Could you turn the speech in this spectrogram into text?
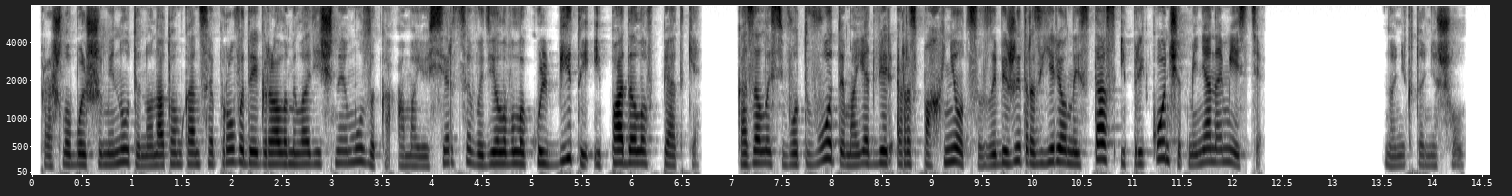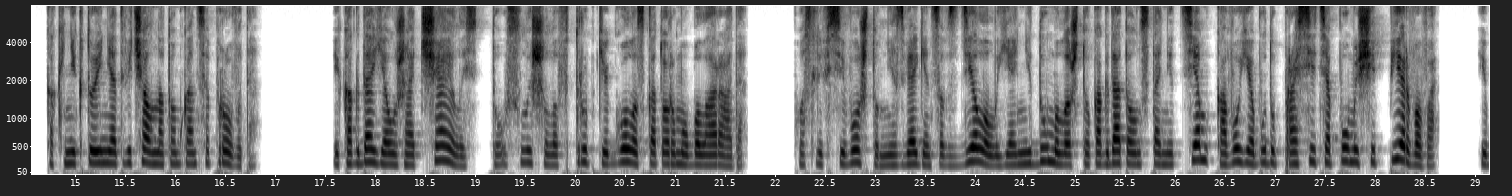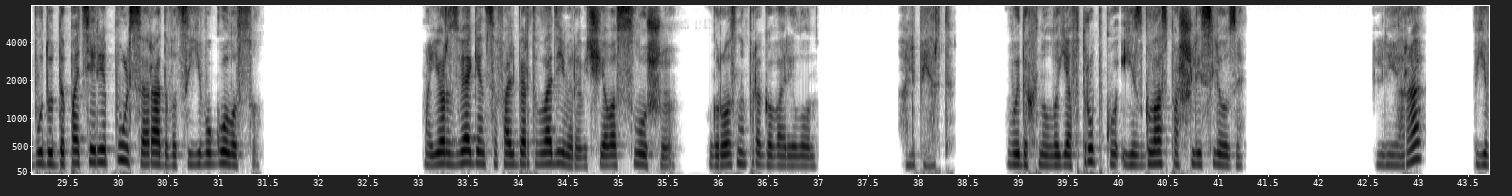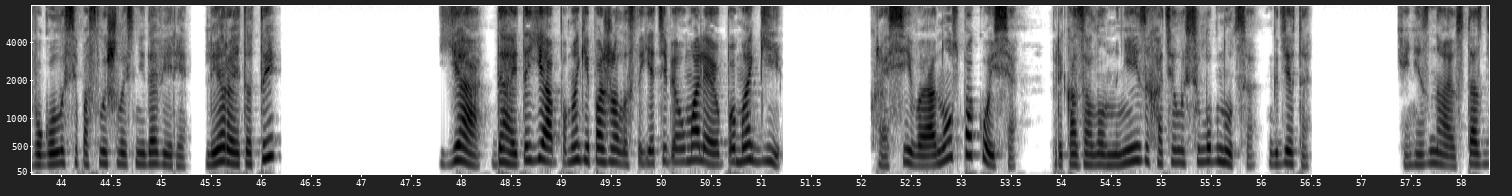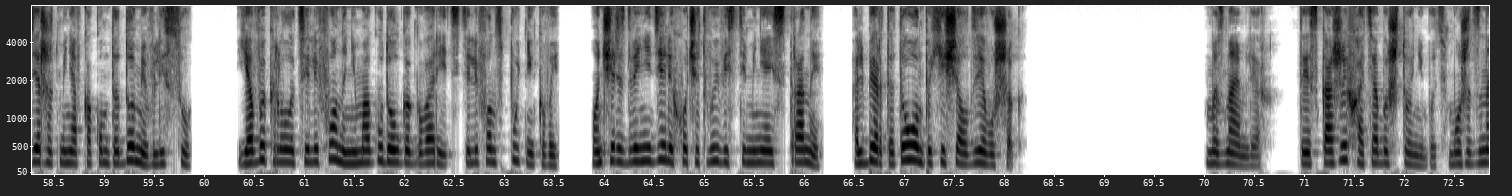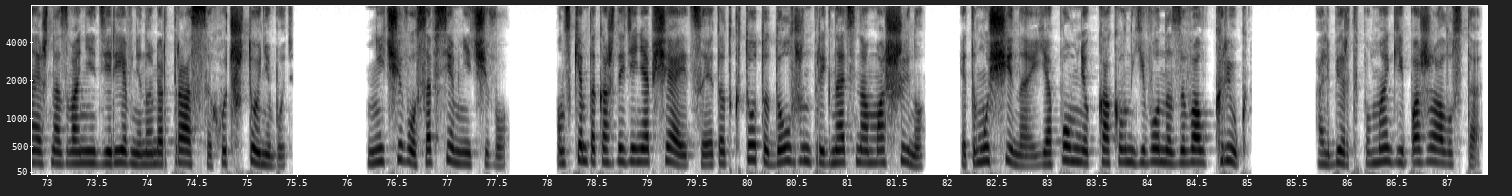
Прошло больше минуты, но на том конце провода играла мелодичная музыка, а мое сердце выделывало кульбиты и падало в пятки. Казалось, вот-вот и моя дверь распахнется, забежит разъяренный Стас и прикончит меня на месте. Но никто не шел, как никто и не отвечал на том конце провода. И когда я уже отчаялась, то услышала в трубке голос, которому была рада. После всего, что мне Звягинцев сделал, я не думала, что когда-то он станет тем, кого я буду просить о помощи первого и буду до потери пульса радоваться его голосу. «Майор Звягинцев Альберт Владимирович, я вас слушаю», — грозно проговорил он. «Альберт», — выдохнула я в трубку, и из глаз пошли слезы. «Лера?» — в его голосе послышалось недоверие. «Лера, это ты?» «Я! Да, это я! Помоги, пожалуйста! Я тебя умоляю, помоги!» «Красивая, а ну успокойся!» — приказал он мне и захотелось улыбнуться. «Где ты?» «Я не знаю. Стас держит меня в каком-то доме в лесу. Я выкрала телефон и не могу долго говорить. Телефон спутниковый. Он через две недели хочет вывести меня из страны. Альберт, это он похищал девушек». «Мы знаем, Лер. Ты скажи хотя бы что-нибудь. Может, знаешь название деревни, номер трассы, хоть что-нибудь?» «Ничего, совсем ничего. Он с кем-то каждый день общается, этот кто-то должен пригнать нам машину. Это мужчина, я помню, как он его называл Крюк. Альберт, помоги, пожалуйста.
